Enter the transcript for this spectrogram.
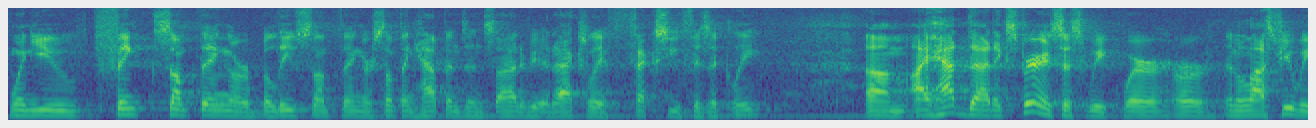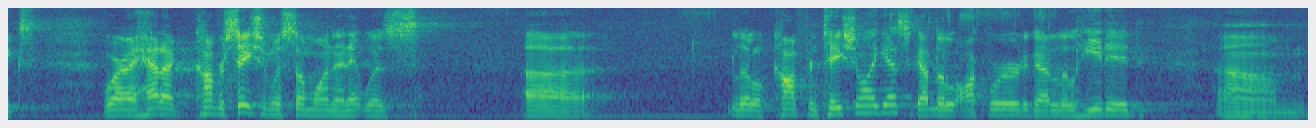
when you think something or believe something or something happens inside of you, it actually affects you physically. Um, I had that experience this week, where, or in the last few weeks, where I had a conversation with someone and it was uh, a little confrontational, I guess. It got a little awkward, it got a little heated, um,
